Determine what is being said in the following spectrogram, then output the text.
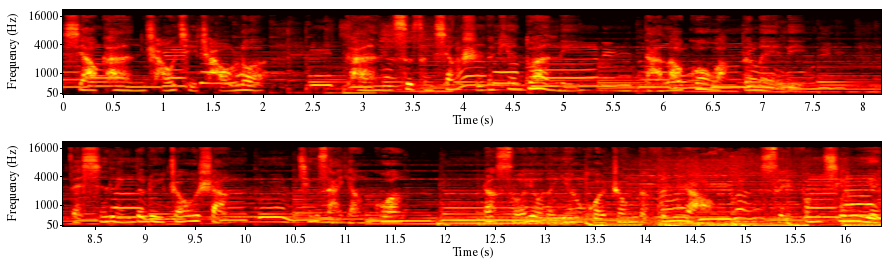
笑看潮起潮落，看似曾相识的片段里打捞过往的美丽，在心灵的绿洲上。轻洒阳光，让所有的烟火中的纷扰随风轻盈。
